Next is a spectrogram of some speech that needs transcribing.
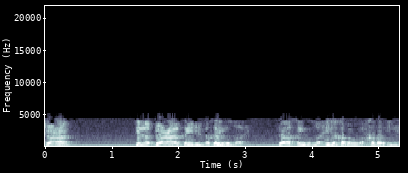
dua ina dua gairu llahi dua gairu llahi ila khabaru ina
